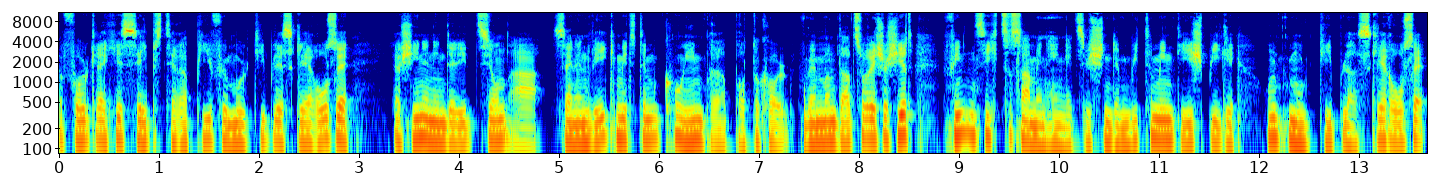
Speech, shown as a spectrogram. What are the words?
Erfolgreiche Selbsttherapie für Multiple Sklerose, erschienen in der Edition A, seinen Weg mit dem Coimbra-Protokoll. Wenn man dazu recherchiert, finden sich Zusammenhänge zwischen dem Vitamin D-Spiegel und multipler Sklerose.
